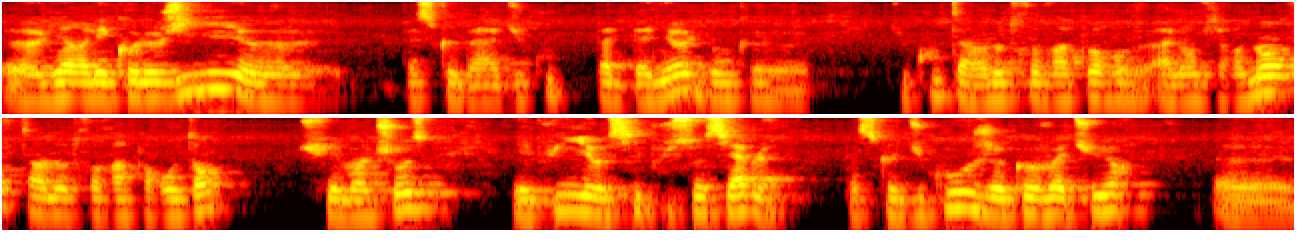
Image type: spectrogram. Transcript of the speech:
lien à l'écologie, parce que bah, du coup, pas de bagnole. Donc, du coup, tu as un autre rapport à l'environnement, tu as un autre rapport au temps, tu fais moins de choses. Et puis aussi plus sociable, parce que du coup, je covoiture euh,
